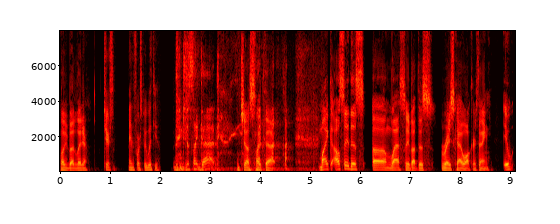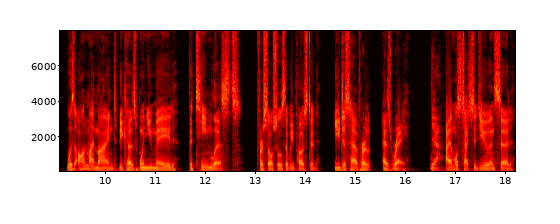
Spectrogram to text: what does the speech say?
Love you, bud. Later. Cheers. May the force be with you. Just like that. Just like that. Mike, I'll say this um, lastly about this Rey Skywalker thing. It was on my mind because when you made the team lists for socials that we posted, you just have her as Rey. Yeah. I almost texted you and said,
